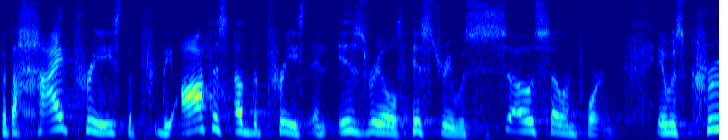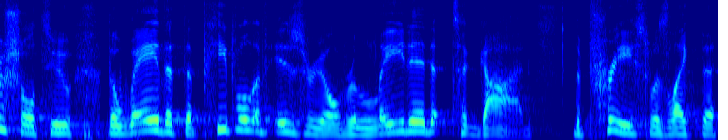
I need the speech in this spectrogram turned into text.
But the high priest, the, the office of the priest in Israel's history was so, so important. It was crucial to the way that the people of Israel related to God. The priest was like the,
